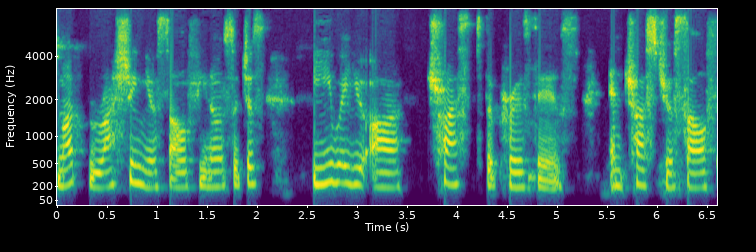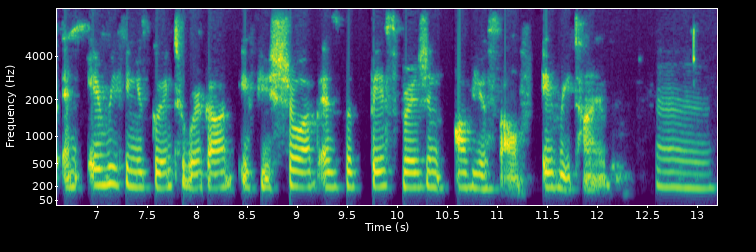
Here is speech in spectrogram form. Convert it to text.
not rushing yourself, you know. So just be where you are, trust the process and trust yourself and everything is going to work out if you show up as the best version of yourself every time mm,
